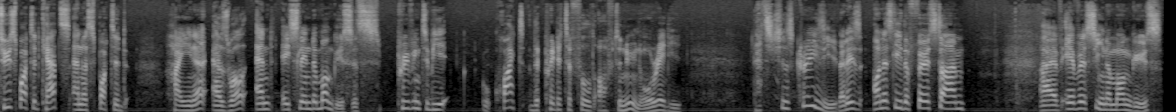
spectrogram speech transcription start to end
Two spotted cats and a spotted hyena as well, and a slender mongoose. It's proving to be quite the predator filled afternoon already. That's just crazy. That is honestly the first time I have ever seen a mongoose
